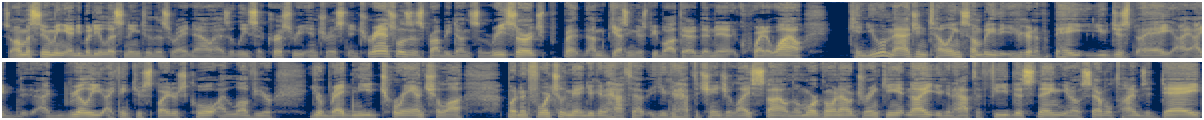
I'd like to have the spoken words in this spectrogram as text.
So I'm assuming anybody listening to this right now has at least a cursory interest in tarantulas, has probably done some research. I'm guessing there's people out there that have been in it quite a while Can you imagine telling somebody that you're gonna, hey, you just, hey, I, I, I really, I think your spider's cool. I love your your red kneed tarantula, but unfortunately, man, you're gonna have to you're gonna have to change your lifestyle. No more going out drinking at night. You're gonna have to feed this thing, you know, several times a day.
